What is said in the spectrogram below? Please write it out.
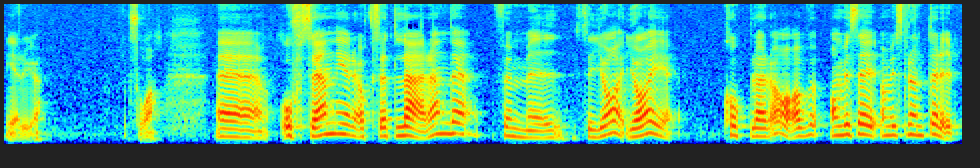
Är det ju. Så. Eh, och sen är det också ett lärande för mig. Så jag, jag är, kopplar av, om vi, säger, om vi struntar i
